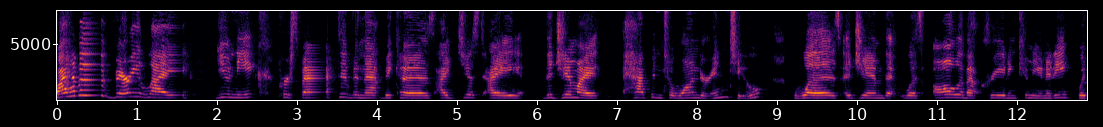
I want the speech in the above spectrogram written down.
i have a very like unique perspective in that because i just i the gym i happened to wander into was a gym that was all about creating community with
